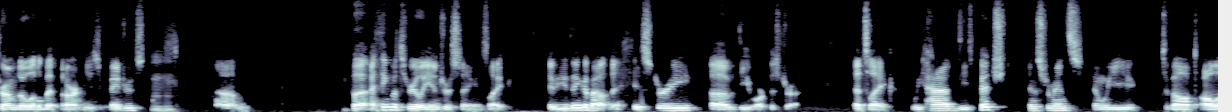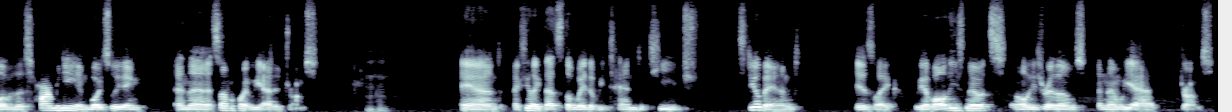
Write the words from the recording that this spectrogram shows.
drummed a little bit but aren't music majors. Mhm. Um, but I think what's really interesting is like if you think about the history of the orchestra, it's like we had these pitched instruments and we developed all of this harmony and voice leading, and then at some point we added drums. Mhm. And I feel like that's the way that we tend to teach steel band is like we have all these notes and all these rhythms, and then we add drums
